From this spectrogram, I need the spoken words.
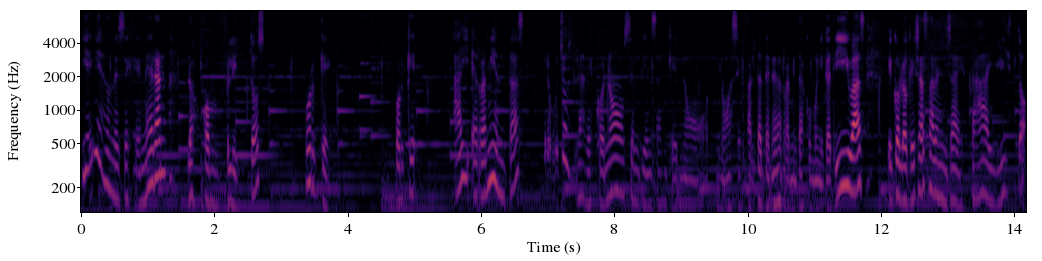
y ahí es donde se generan los conflictos. ¿Por qué? Porque hay herramientas, pero muchos las desconocen, piensan que no, no hace falta tener herramientas comunicativas, que con lo que ya saben ya está y listo.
